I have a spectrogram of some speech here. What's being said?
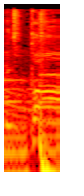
We're.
